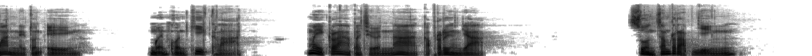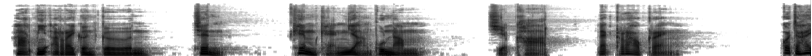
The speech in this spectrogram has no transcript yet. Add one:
มั่นในตนเอง เหมือนคนขี้ขลาด ไม่กล้าเผชิญหน้ากับเรื่องยาก ส่วนสำหรับหญิง หากมีอะไรเกินเกิน เช่น เข้มแข็งอย่างผู้นำ เฉียบขาดและกล้าวแกร่ง ก็จะให้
